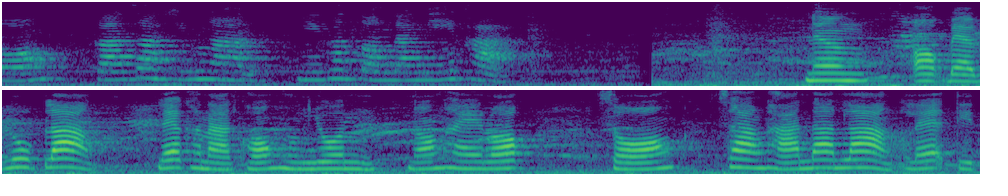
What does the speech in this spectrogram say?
2. การสร้างชิ้นงานมีขั้นตอนดังนี้ค่ะ 1. ออกแบบรูปร่าง และขนาดของหุ่นยนต์ น้องไฮร็อก 2. สร้างฐานด้านล่าง และติด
